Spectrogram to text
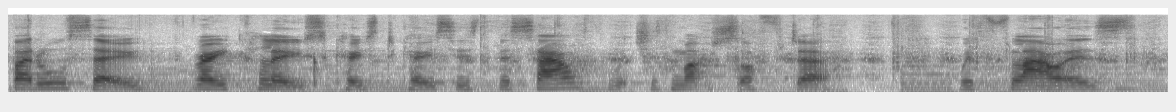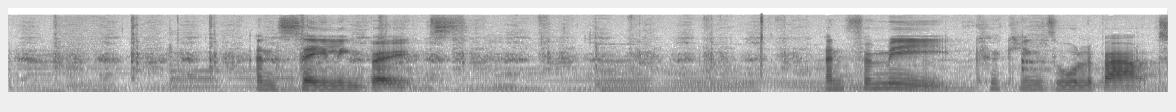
but also very close coast to coast is the south, which is much softer with flowers and sailing boats. And for me, cooking's all about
